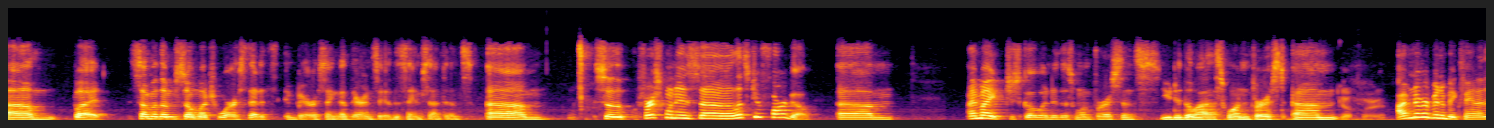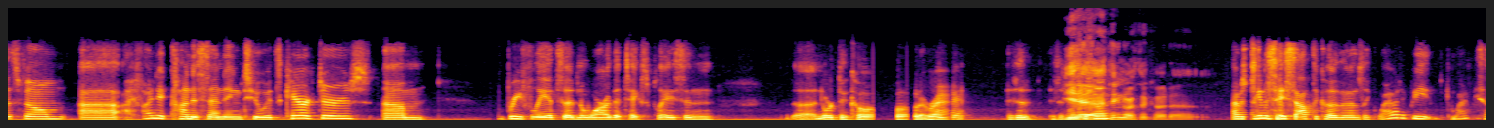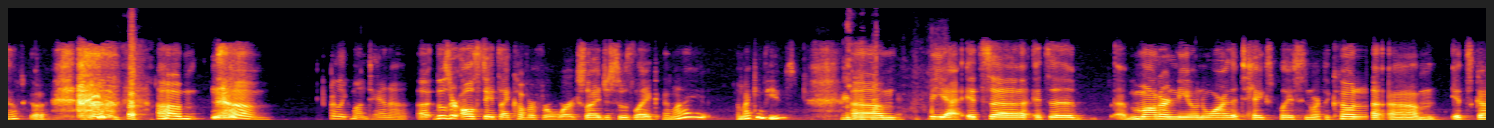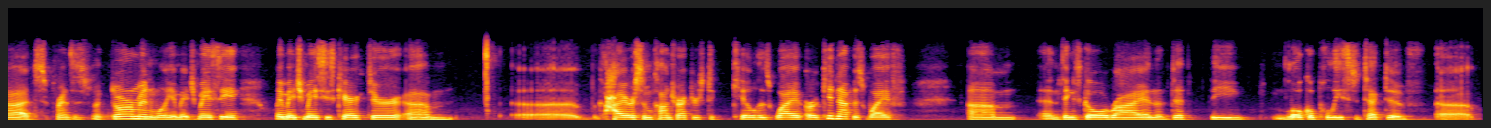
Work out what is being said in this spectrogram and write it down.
Um, but some of them so much worse that it's embarrassing that they're in say the same sentence. Um, so the first one is uh, let's do Fargo. Um, I might just go into this one first since you did the last one first. Um, Go for it. I've never been a big fan of this film. Uh, I find it condescending to its characters. Um, briefly, it's a noir that takes place in uh, North Dakota, right? Is it? Is it? North Yeah, I think North Dakota. I was going to say South Dakota, then I was like, why would it be? Why would it be South Dakota? um, or like Montana. Uh, those are all states I cover for work, so I just was like, am I? Am I confused? Um, but yeah, it's a it's a, a modern neo noir that takes place in North Dakota. Um, it's got Frances McDormand, William H Macy. William H Macy's character um, uh, hires some contractors to kill his wife or kidnap his wife. Um, and things go awry, and the the local police detective uh,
